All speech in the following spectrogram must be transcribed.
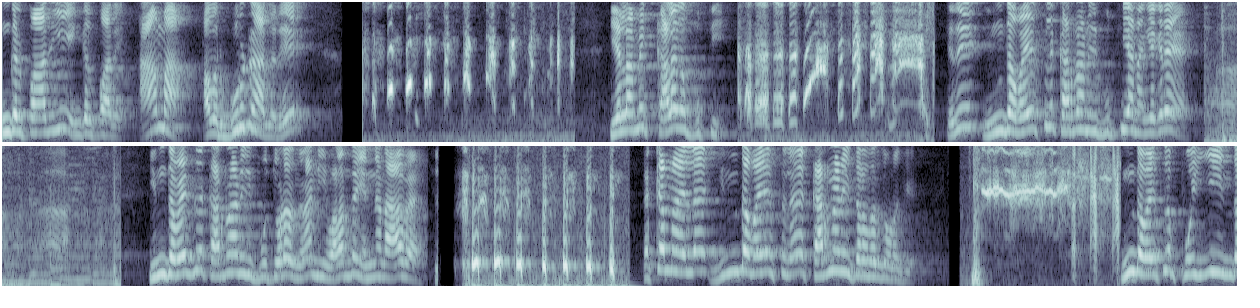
உங்கள் பாதையே எங்கள் பாதை. ஆமா அவர் குருநாதர் எல்லாமே கழக புத்தி. எது? இந்த வயசுல கருணாநிதி புத்தியா நான் கேக்குறேன்? இந்த வயசுல கருணாநிதி புத்தியோட இருந்தா நீ வளர்ந்த என்னென்ன ஆவ? வெக்கமா இல்ல? இந்த வயசுல கருணாநிதி தரம் வருது உனக்கு. இந்த வயசுல பொய் இந்த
